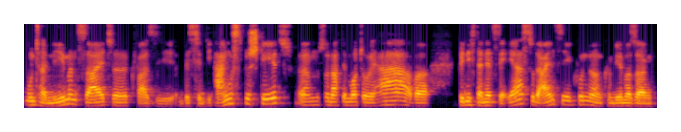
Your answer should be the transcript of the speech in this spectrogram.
Unternehmensseite quasi ein bisschen die Angst besteht, ähm, so nach dem Motto, ja, aber bin ich dann jetzt der erste oder einzige Kunde? Dann können wir immer sagen,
